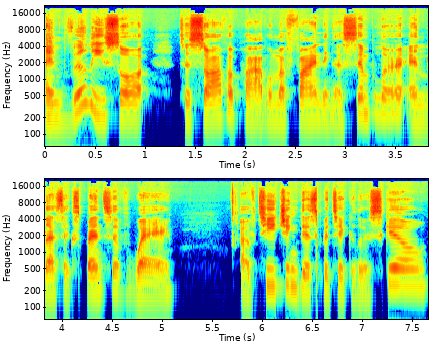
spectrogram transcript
and really sought to solve a problem of finding a simpler and less expensive way of teaching this particular skill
